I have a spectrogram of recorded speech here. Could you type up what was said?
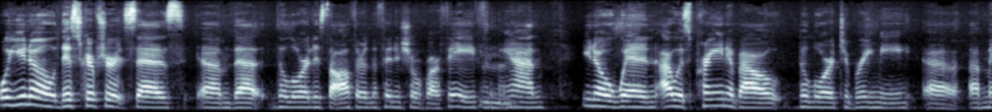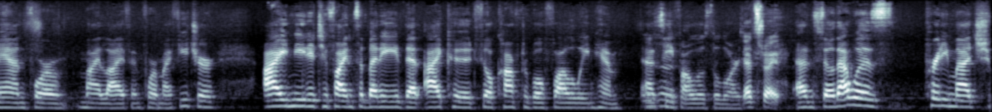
Well, you know, this scripture it says um, that the Lord is the author and the finisher of our faith. And, you know, when I was praying about the Lord to bring me uh, a man for my life and for my future, I needed to find somebody that I could feel comfortable following him as he mm-hmm. follows the Lord. That's right. And so that was pretty much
